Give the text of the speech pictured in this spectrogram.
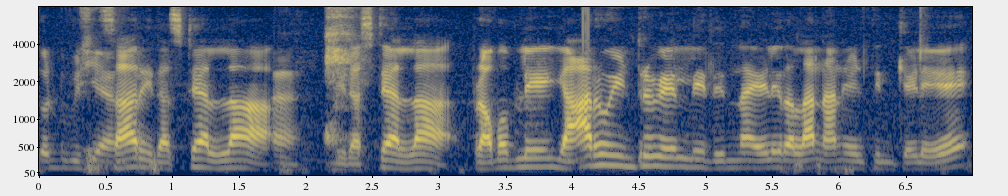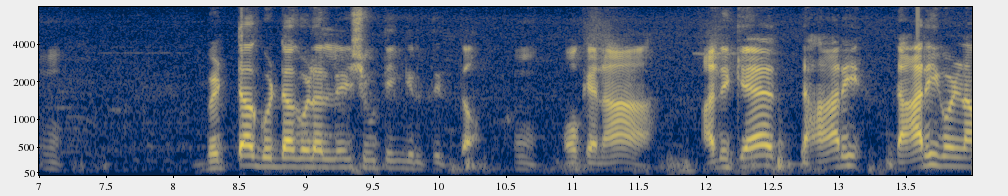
ದೊಡ್ಡ ವಿಷಯ. ಸರ್ ಇದಷ್ಟೇ ಅಲ್ಲ. ಇದಷ್ಟೇ ಅಲ್ಲ. ಪ್ರಾಬಬ್ಲಿ ಯಾರು ಇಂಟರ್ವ್ಯೂ ಅಲ್ಲಿ ಇದನ್ನ ಹೇಳಿರಲ್ಲ ನಾನು ಹೇಳ್ತೀನಿ ಕೇಳಿ. ಬೆಟ್ಟ ಗುಡ್ಡಗಳಲ್ಲಿ ಶೂಟಿಂಗ್ ಇರ್ತಿತ್ತು. ಓಕೆನಾ ಅದಕ್ಕೆ ದಾರಿ ದಾರಿಗಳನ್ನ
